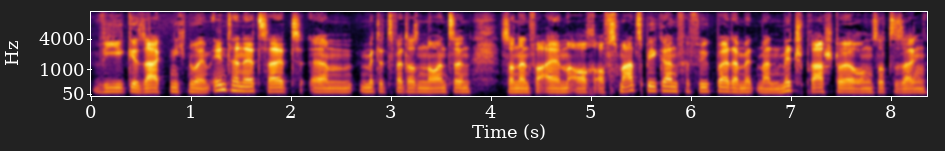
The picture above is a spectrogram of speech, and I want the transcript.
wie gesagt, nicht nur im Internet seit ähm, Mitte 2019, sondern vor allem auch auf Smart Speakern verfügbar, damit man mit Sprachsteuerung sozusagen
